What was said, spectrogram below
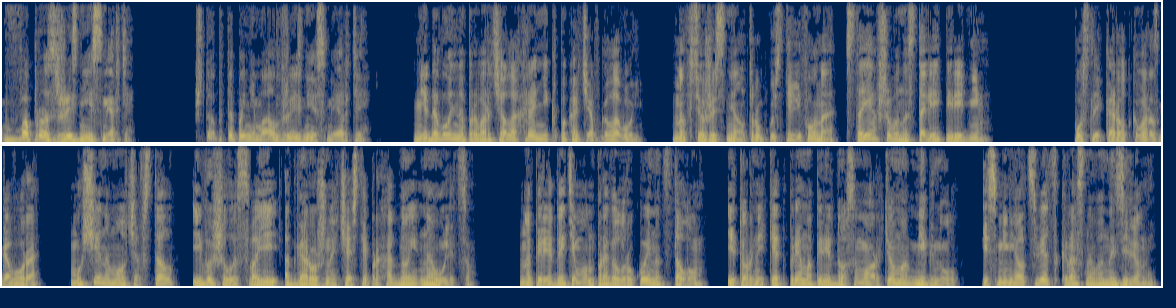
Вопрос жизни и смерти. Чтоб ты понимал в жизни и смерти. Недовольно проворчал охранник, покачав головой, но все же снял трубку с телефона, стоявшего на столе перед ним. После короткого разговора мужчина молча встал и вышел из своей отгороженной части проходной на улицу. Но перед этим он провел рукой над столом, и турникет прямо перед носом у Артема мигнул и сменил цвет с красного на зеленый.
